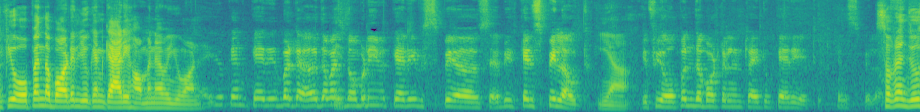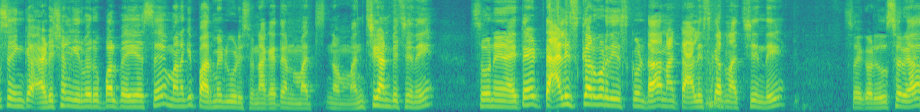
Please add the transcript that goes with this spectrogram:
if you open the bottle you can carry how many ever you want nobody will carry. Sp- uh, it can spill out. Yeah open the bottle and try to carry it, it can spill out. So friends చూస్తే ఇంకా అడిషనల్ ఇరవై రూపాయలు పే చేస్తే మనకి పర్మిట్ కూడా ఇస్తుంది నాకైతే మంచిగా అనిపించింది సో నేనైతే టాలిస్కర్ కూడా తీసుకుంటా నాకు టాలిస్కర్ నచ్చింది సో ఇక్కడ చూస్తారు కదా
